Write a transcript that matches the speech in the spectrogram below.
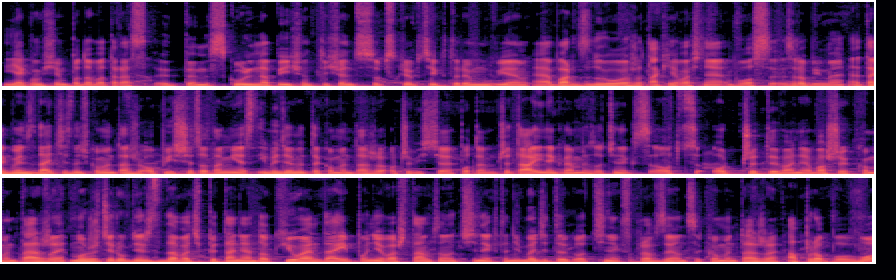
jak wam się podoba teraz y, ten skul na 50 tysięcy subskrypcji, który mówiłem. E, Bardzo długo, że takie właśnie włosy zrobimy. E, Tak więc dajcie znać w komentarzu, opiszcie co tam jest i będziemy te komentarze oczywiście potem czytali. Nagramy z odcinek z od, odczytywania waszych komentarzy. Możecie również zadawać pytania do Q&A, ponieważ tamten odcinek to nie będzie tylko odcinek sprawdzający komentarze a propos włosów,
